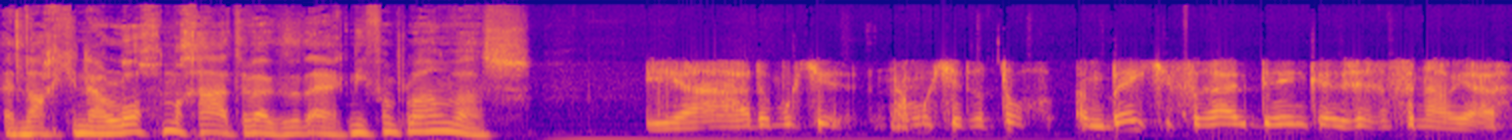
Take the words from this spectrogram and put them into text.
een nachtje naar Lochem ga, terwijl ik dat eigenlijk niet van plan was. Ja, dan moet je, moet je er toch een beetje vooruit denken en zeggen van nou ja,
